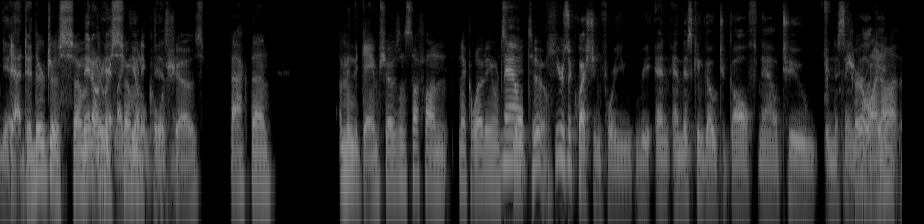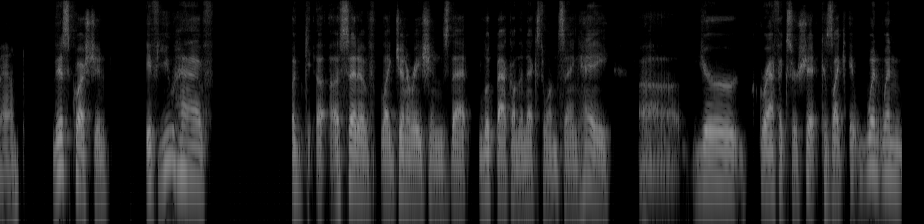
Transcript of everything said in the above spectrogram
Yeah. Yeah, dude, there are just so They don't there were like so the many cool Disney. shows back then. I mean, the game shows and stuff on Nickelodeon was Now, sweet too. here's a question for you, and and this can go to golf now too in the same Sure, pocket. why not, man? This question: If you have a, a set of like generations that look back on the next one saying, "Hey, uh, your graphics are shit," because like it, when when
